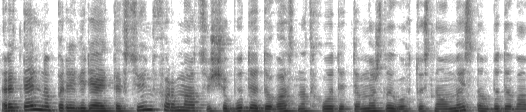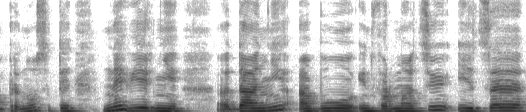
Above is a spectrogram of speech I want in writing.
Ретельно перевіряйте всю інформацію, що буде до вас надходити. Можливо, хтось навмисно буде вам приносити невірні е, дані або інформацію, і це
